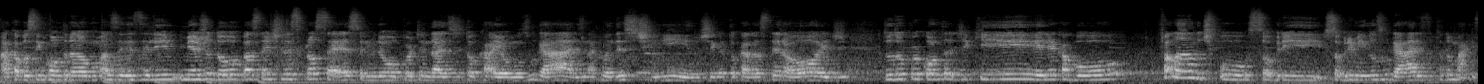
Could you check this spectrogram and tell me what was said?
acabou se encontrando algumas vezes, ele me ajudou bastante nesse processo, ele me deu a oportunidade de tocar em alguns lugares, na clandestino, cheguei a tocar no asteroide. Tudo por conta de que ele acabou falando, tipo, sobre, sobre mim nos lugares e tudo mais.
